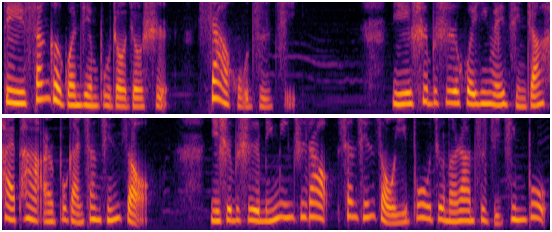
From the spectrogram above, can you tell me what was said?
第三个关键步骤就是吓唬自己。你是不是会因为紧张害怕而不敢向前走？你是不是明明知道向前走一步就能让自己进步，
